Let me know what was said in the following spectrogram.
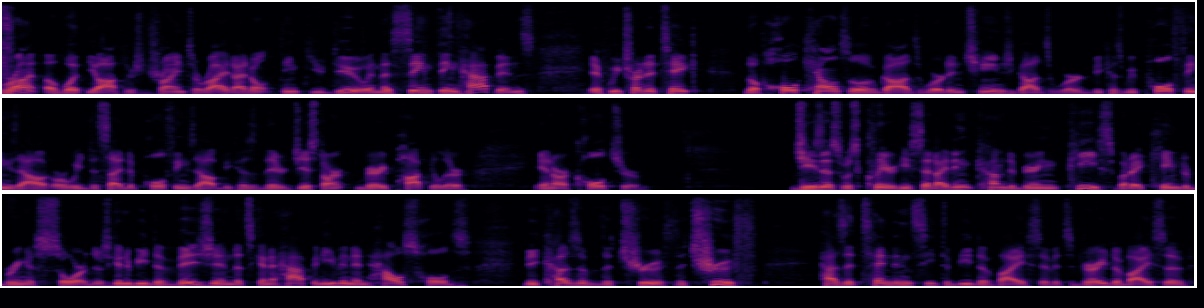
brunt of what the author's trying to write? I don't think you do. And the same thing happens if we try to take the whole counsel of God's word and change God's word because we pull things out or we decide to pull things out because they just aren't very popular in our culture. Jesus was clear. He said, I didn't come to bring peace, but I came to bring a sword. There's going to be division that's going to happen even in households because of the truth. The truth has a tendency to be divisive. It's very divisive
